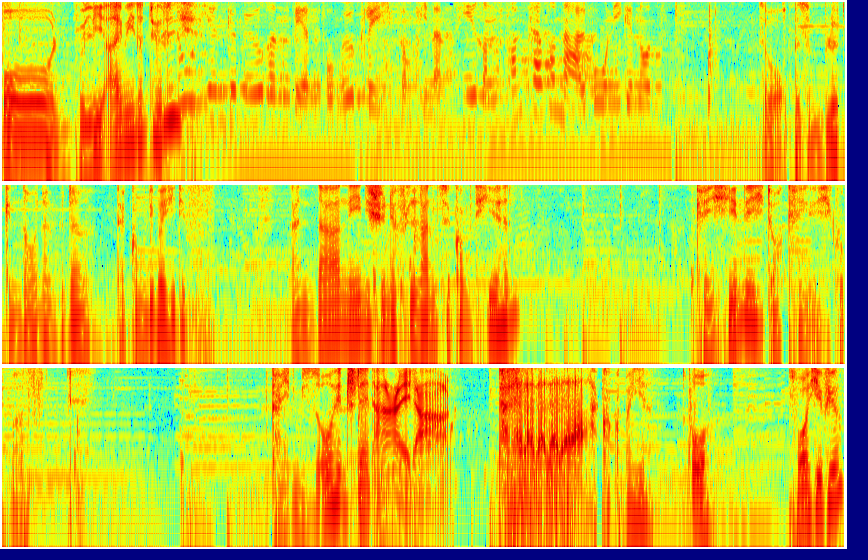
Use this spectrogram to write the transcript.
Und Willy Amy natürlich. Studiengebühren werden womöglich zum Finanzieren von Personalboni genutzt. Ist aber auch ein bisschen blöd genau in der Mitte. Da kommt lieber hier die... F na, nee, die schöne Pflanze kommt hier hin. Kriege ich hier nicht? Doch, kriege ich. Guck mal. Kann ich nämlich so hinstellen? Alter. Da, Guck mal hier. Oh. Was brauche ich hierfür?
